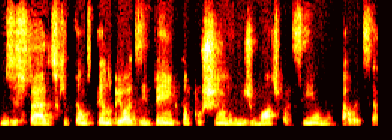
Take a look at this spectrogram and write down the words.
nos estados que estão tendo pior desempenho, que estão puxando o número de mortes para cima, tal, etc.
